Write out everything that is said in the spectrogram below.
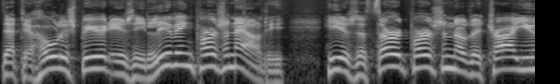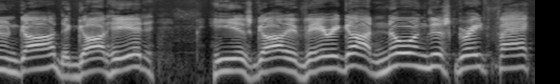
that the Holy Spirit is a living personality. He is the third person of the triune God, the Godhead. He is God, a very God. Knowing this great fact,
